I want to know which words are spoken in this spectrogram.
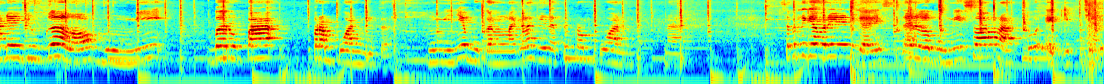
ada juga loh mumi berupa perempuan gitu. Muminya bukan laki-laki tapi perempuan. Nah seperti gambar ini guys. Ini nah. adalah mumi seorang ratu Egyptian.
